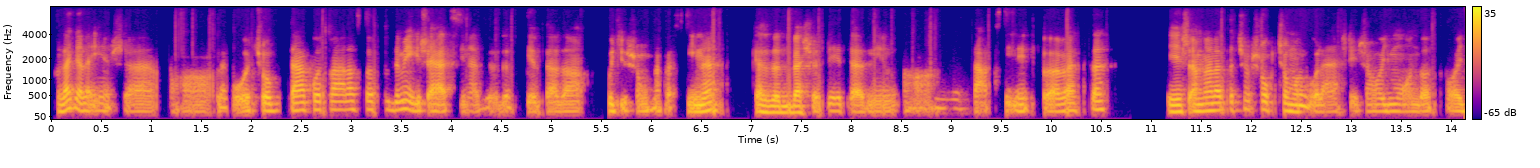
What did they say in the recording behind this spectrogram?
a legelején se a legolcsóbb tápot választottuk, de mégis elszíneződött, képzeld a kutyusunknak a színe, kezdett besötétedni, a tápszínét fölvette, és emellett csak sok csomagolás is, ahogy mondott, hogy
